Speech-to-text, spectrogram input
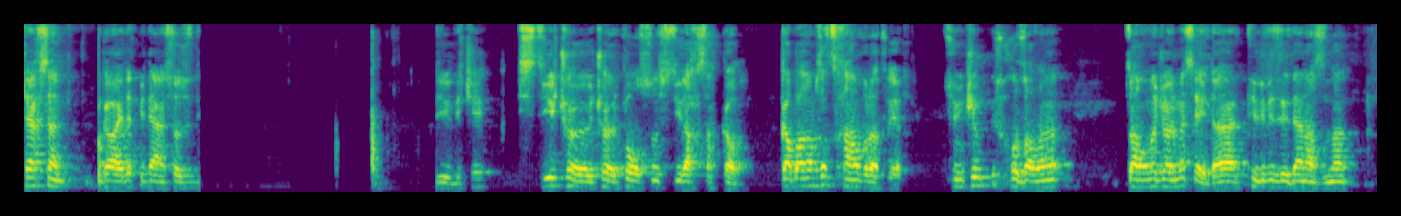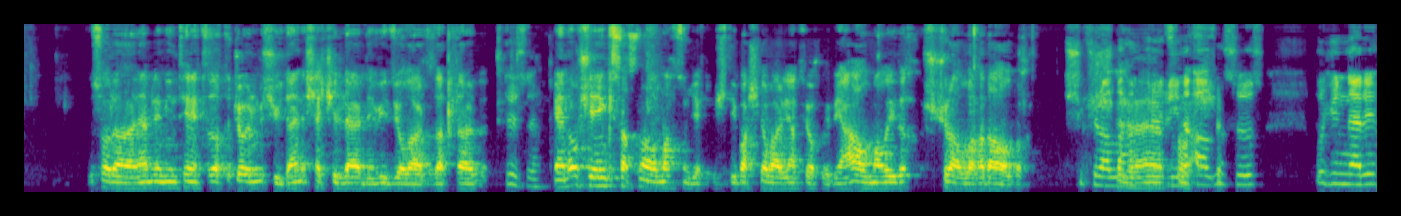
Şəxsən qayıdıb bir dənə sözü deyirdi ki, istəyir kö körpü olsun, istəyir ağsaqqal. Qabağımıza çıxanı vuracağıq. Çünki Xocalanı canlı görməsək də, televizorda ən azından sonra nə bilim internetdə zətdə görmüşük də, yəni şəkillərdir, videolardır, zətlərdir. Düzdür. Yəni o şeyin qisasını almaq üçün getmişdik. Başqa variant yox idi. Yəni almalıydıq. Şükür Allaha da aldıq. Şükür birliyinə çox şükür. almısınız. Bu günləri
